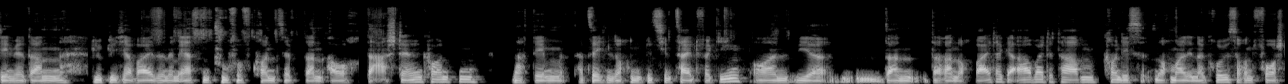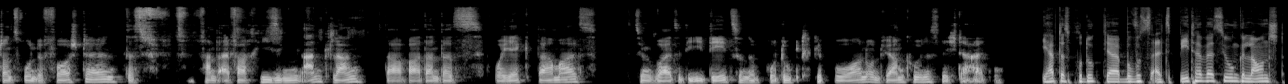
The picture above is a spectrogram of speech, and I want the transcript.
den wir dann glücklicherweise in dem ersten Proof of Concept dann auch darstellen konnten nachdem tatsächlich noch ein bisschen Zeit verging und wir dann daran noch weitergearbeitet haben, konnte ich es nochmal in einer größeren Vorstandsrunde vorstellen. Das fand einfach riesigen Anklang. Da war dann das Projekt damals, beziehungsweise die Idee zu einem Produkt geboren und wir haben grünes Licht erhalten. Ihr habt das Produkt ja bewusst als Beta-Version gelauncht.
